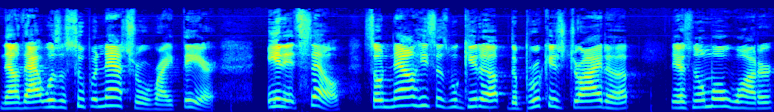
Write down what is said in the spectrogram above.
Now, that was a supernatural right there in itself. So now he says, Well, get up. The brook is dried up. There's no more water.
